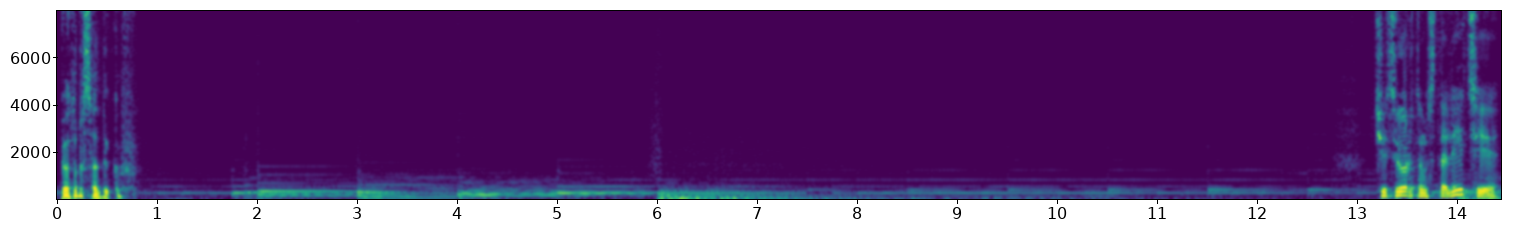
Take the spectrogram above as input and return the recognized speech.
Петр Садыков. В четвертом столетии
